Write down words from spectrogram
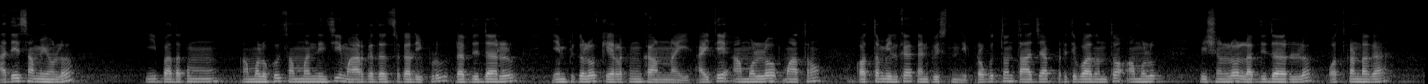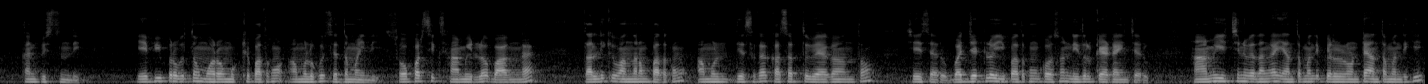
అదే సమయంలో ఈ పథకం అమలుకు సంబంధించి మార్గదర్శకాలు ఇప్పుడు లబ్ధిదారులు ఎంపికలో కీలకం కానున్నాయి. అయితే అమల్లో మాత్రం కొత్త మిల్గా కనిపిస్తుంది. ప్రభుత్వం తాజా ప్రతిపాదనతో అమలు విషయంలో లబ్ధిదారుల్లో ఉత్కంఠగా కనిపిస్తుంది. ఏపీ ప్రభుత్వం మరో ముఖ్య పథకం అమలుకు సిద్ధమైంది. సూపర్ సిక్స్ హామీల్లో భాగంగా తల్లికి వందనం పథకం అమలు దిశగా కసరత్తు వేగవంతం చేశారు. బడ్జెట్లో ఈ పథకం కోసం నిధులు కేటాయించారు. హామీ ఇచ్చిన విధంగా ఎంతమంది పిల్లలు ఉంటే అంతమందికి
